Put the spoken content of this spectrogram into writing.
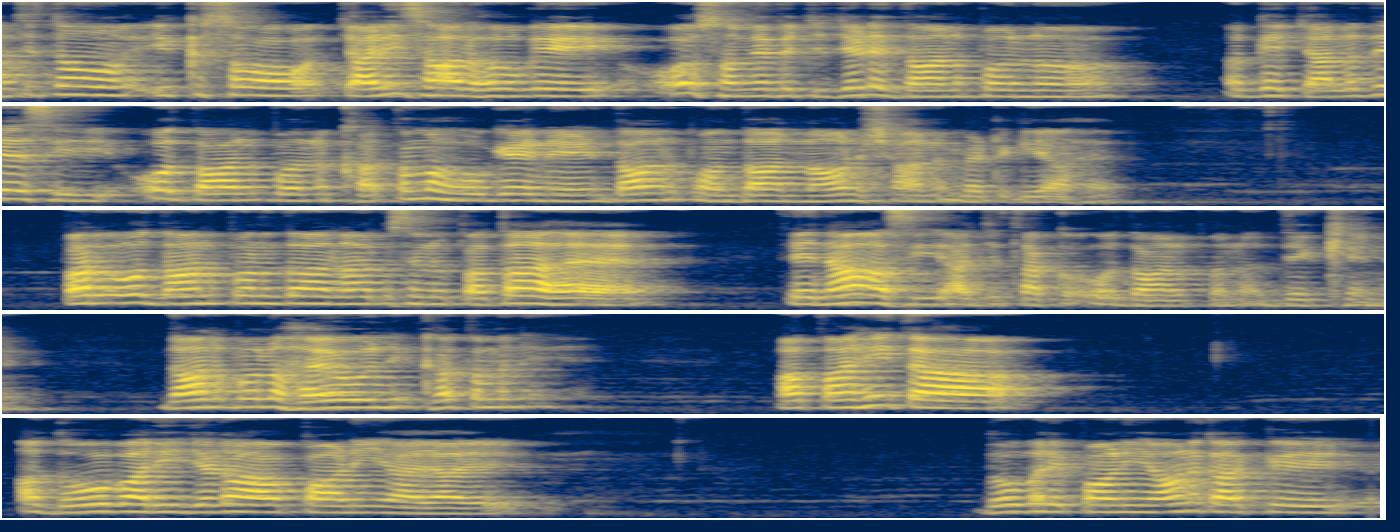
ਅੱਜ ਤੋਂ 140 ਸਾਲ ਹੋ ਗਏ, ਉਹ ਸਮੇਂ ਵਿੱਚ ਜਿਹੜੇ ਦਾਨ ਪੁੰਨ ਅੱਗੇ ਚੱਲਦੇ ਸੀ, ਉਹ ਦਾਨ ਪੁੰਨ ਖਤਮ ਹੋ ਗਏ ਨੇ, ਦਾਨ ਪੁੰਨ ਦਾ ਨਾਂ ਨਿਸ਼ਾਨ ਮਿਟ ਗਿਆ ਹੈ। ਪਰ ਉਹ ਦਾਨ ਪੁੰਨ ਦਾ ਨਾ ਕਿਸੇ ਨੂੰ ਪਤਾ ਹੈ ਤੇ ਨਾ ਅਸੀਂ ਅੱਜ ਤੱਕ ਉਹ ਦਾਨ ਪੁੰਨ ਦੇਖੇ ਨੇ। ਦਾਨ ਪੁੰਨ ਹੈ ਉਹ ਨਹੀਂ, ਖਤਮ ਨੇ ਆ ਤਾਂ ਹੀ ਤਾਂ ਆ ਦੋ ਵਾਰੀ ਜਿਹੜਾ ਪਾਣੀ ਆਇਆ ਏ। ਦੋ ਵਾਰੀ ਪਾਣੀ ਆਉਣ ਕਰਕੇ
